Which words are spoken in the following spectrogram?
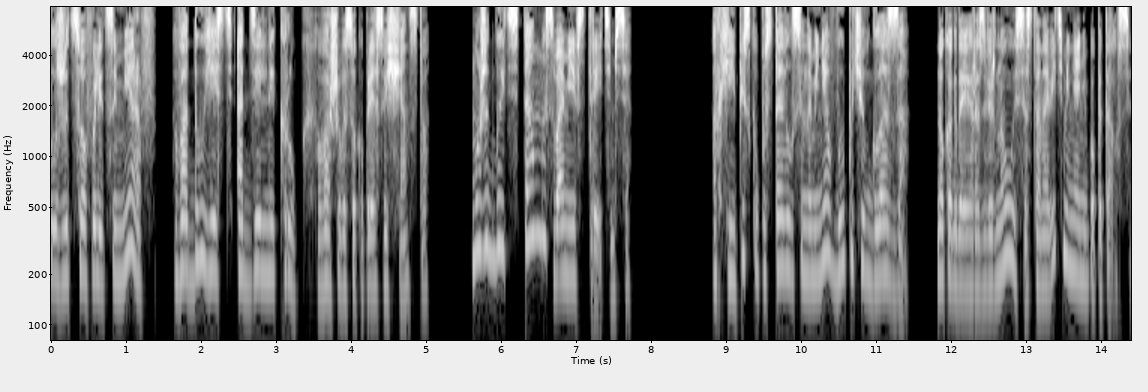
лжецов и лицемеров в аду есть отдельный круг, ваше высокопреосвященство. Может быть, там мы с вами и встретимся. Архиепископ уставился на меня, выпучив глаза, но когда я развернулась, остановить меня не попытался.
